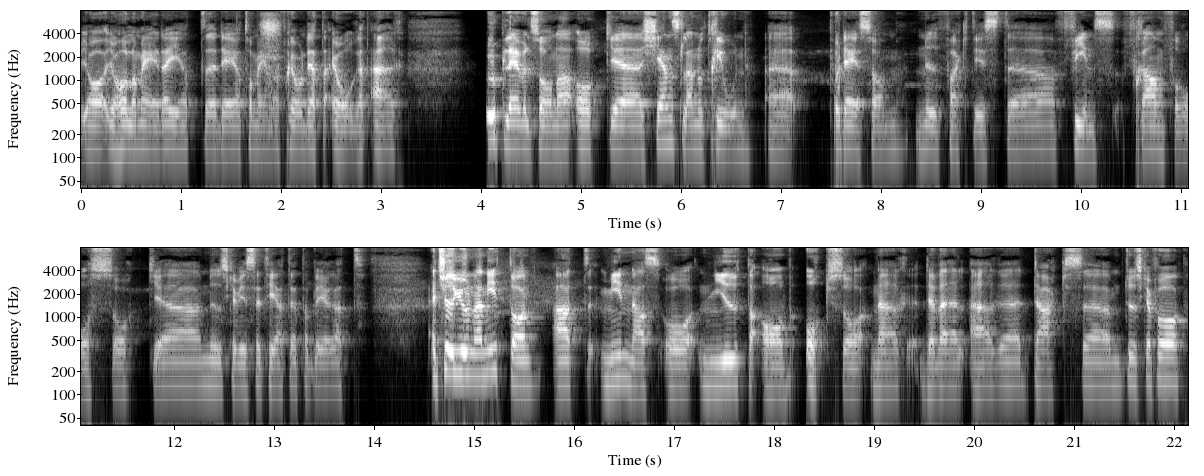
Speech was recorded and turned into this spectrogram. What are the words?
jag, jag håller med dig att det jag tar med mig från detta året är upplevelserna och eh, känslan och tron på det som nu faktiskt eh, finns framför oss och eh, nu ska vi se till att detta blir ett, ett 2019 att minnas och njuta av också när det väl är eh, dags. Eh, du ska få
